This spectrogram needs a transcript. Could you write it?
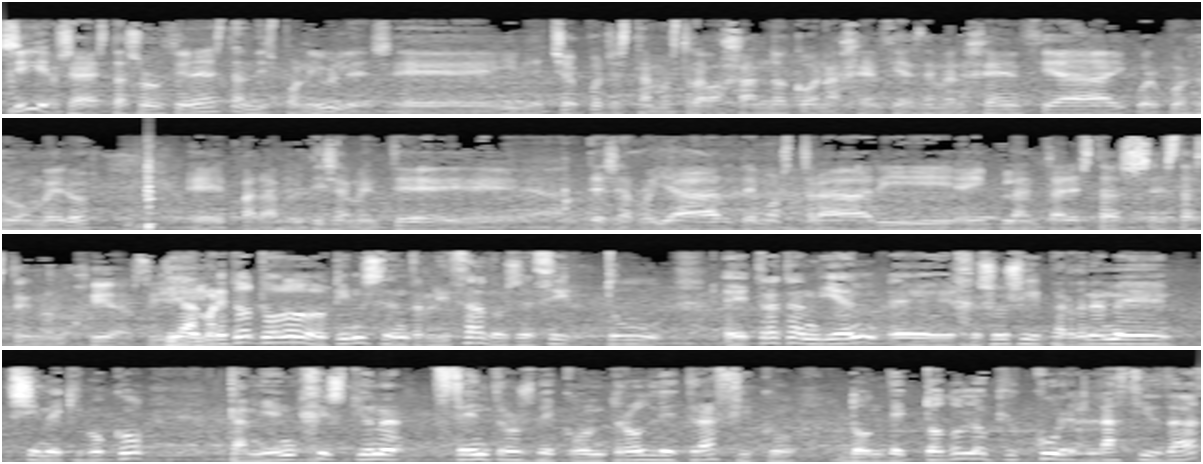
Sí, o sea, estas soluciones están disponibles eh, y de hecho pues estamos trabajando con agencias de emergencia y cuerpos de bomberos eh, para precisamente eh, desarrollar, demostrar y, e implantar estas, estas tecnologías. Y, y al todo, lo tienes centralizado, es decir, tú eh, también, eh, Jesús, y perdóname si me equivoco, también gestiona centros de control de tráfico donde todo lo que ocurre en la ciudad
